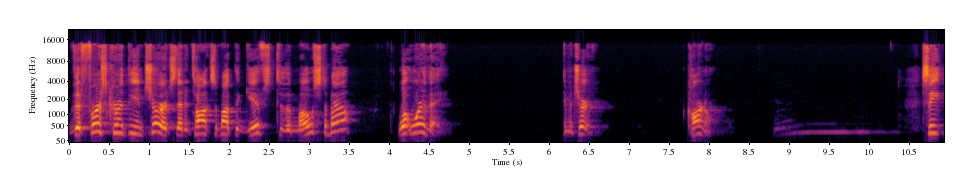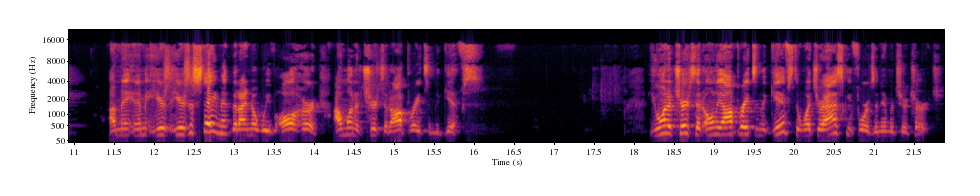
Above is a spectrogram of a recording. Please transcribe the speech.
the first Corinthian church that it talks about the gifts to the most about? What were they? Immature, carnal. See, I mean, I mean, here's here's a statement that I know we've all heard. I want a church that operates in the gifts. You want a church that only operates in the gifts, then what you're asking for is an immature church.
